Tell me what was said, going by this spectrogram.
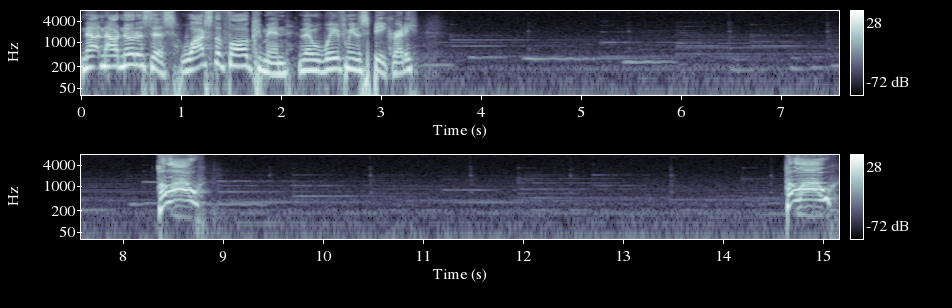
Now, now notice this. Watch the fog come in, and then wait for me to speak. Ready? Hello? Hello?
